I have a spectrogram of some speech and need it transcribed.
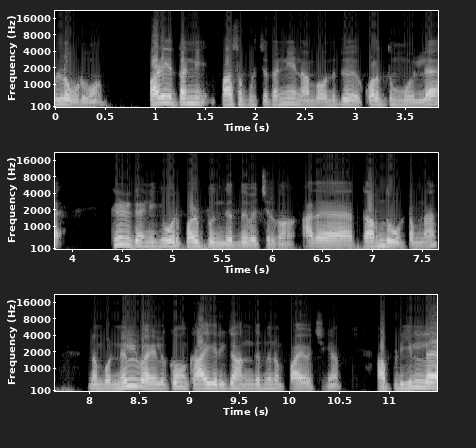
உள்ளே விடுவோம். பழைய தண்ணி பாச பிடிச்ச தண்ணி நம்ம வந்துட்டு குளத்து மூலையில் கீழ்கணிக்கு ஒரு பழுப்பு இங்கேருந்து வச்சுருக்கோம். அதை திறந்து விட்டோம்னா நம்ம நெல் வயலுக்கும் காய்கறிக்கும் அங்கேருந்து நம்ம பாய வச்சுக்க. அப்படி இல்லை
